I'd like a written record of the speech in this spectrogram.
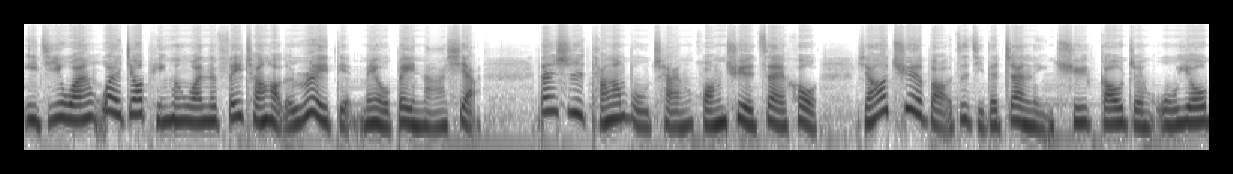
以及玩外交平衡玩得非常好的瑞典没有被拿下。但是螳螂捕蝉，黄雀在后，想要确保自己的占领区高枕无忧，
